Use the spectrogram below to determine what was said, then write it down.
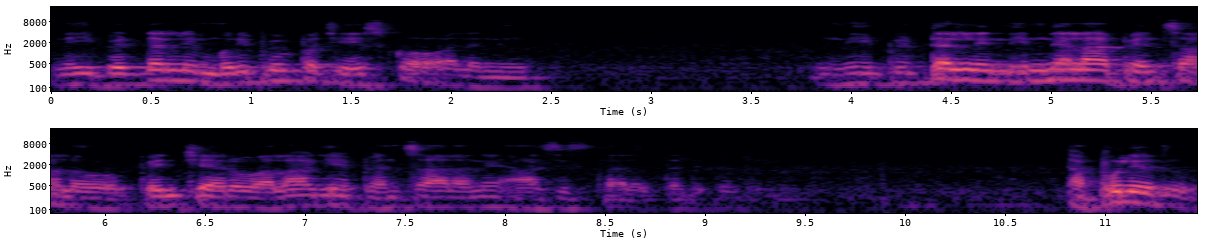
నీ బిడ్డల్ని మురిపింప చేసుకోవాలని నీ బిడ్డల్ని నిన్నెలా పెంచాలో పెంచారో అలాగే పెంచాలని ఆశిస్తారు తల్లిదండ్రులు. తప్పులేదు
